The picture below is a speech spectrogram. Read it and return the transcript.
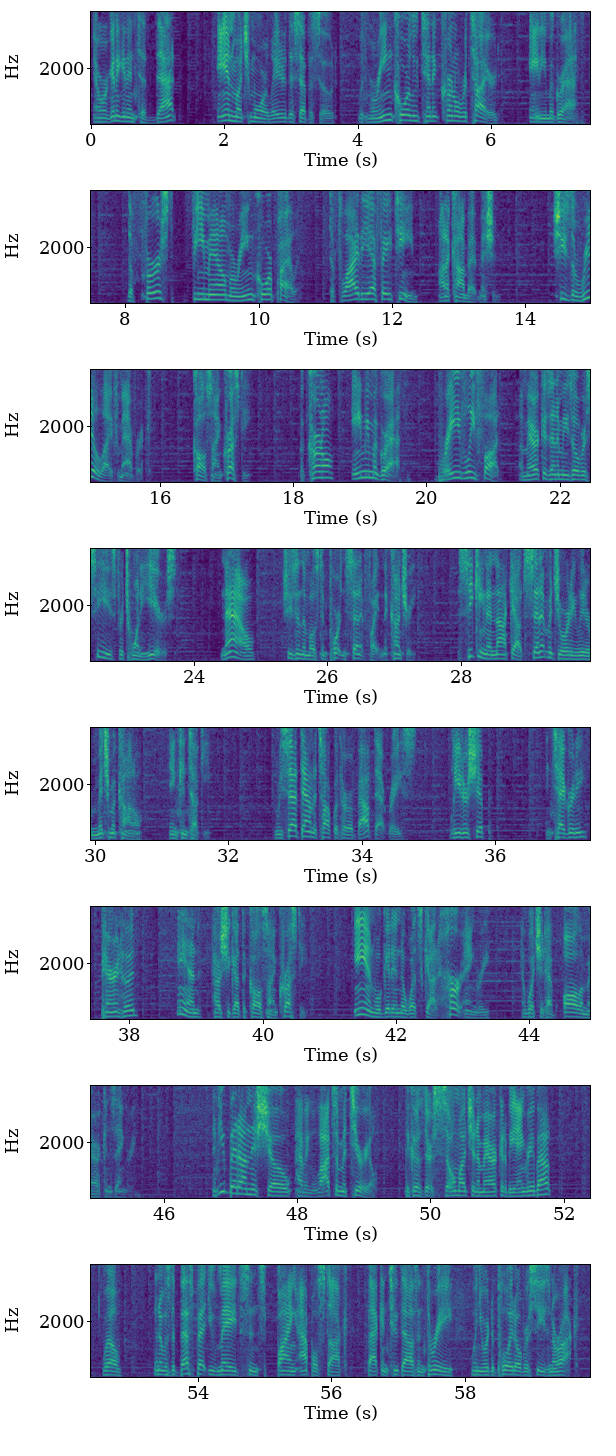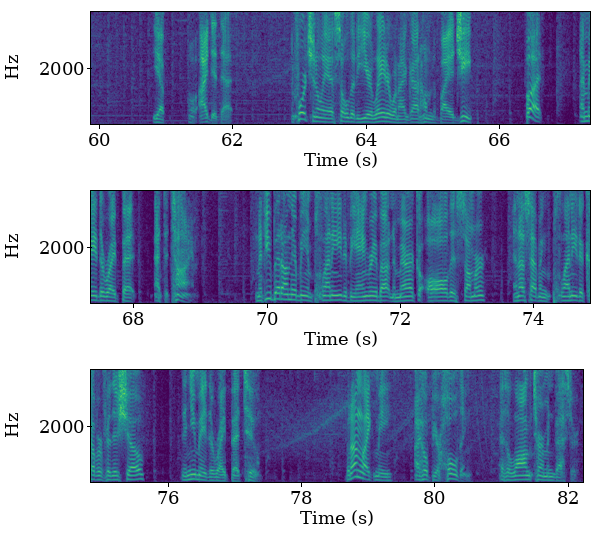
And we're going to get into that and much more later this episode with Marine Corps Lieutenant Colonel retired Amy McGrath, the first female Marine Corps pilot to fly the F 18 on a combat mission. She's the real life maverick, call sign Krusty. But Colonel Amy McGrath bravely fought America's enemies overseas for 20 years. Now, she's in the most important Senate fight in the country, seeking to knock out Senate Majority Leader Mitch McConnell in Kentucky. We sat down to talk with her about that race, leadership, integrity, parenthood, and how she got the call sign Krusty. And we'll get into what's got her angry and what should have all Americans angry. If you bet on this show having lots of material because there's so much in America to be angry about, well, then it was the best bet you've made since buying Apple stock back in 2003 when you were deployed overseas in Iraq. Yep, well, I did that. Unfortunately, I sold it a year later when I got home to buy a Jeep. But I made the right bet at the time. And if you bet on there being plenty to be angry about in America all this summer and us having plenty to cover for this show, then you made the right bet too. But unlike me, I hope you're holding as a long term investor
